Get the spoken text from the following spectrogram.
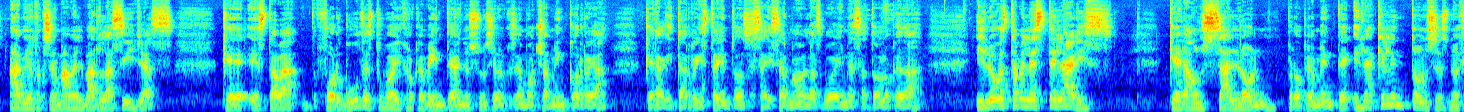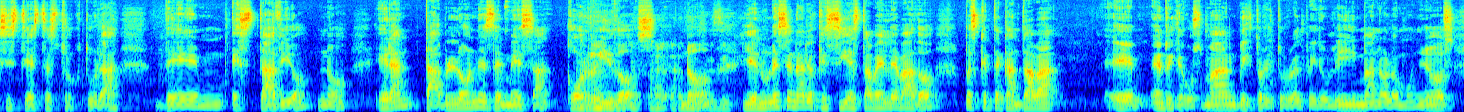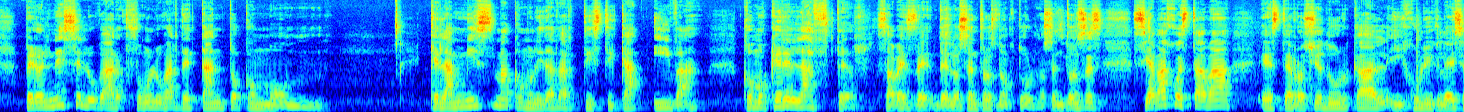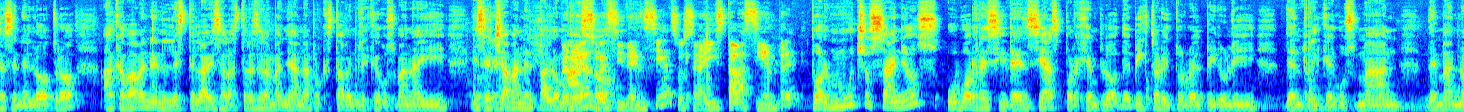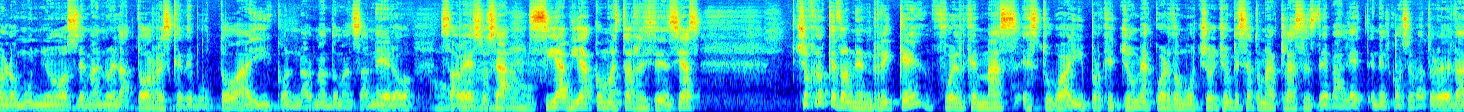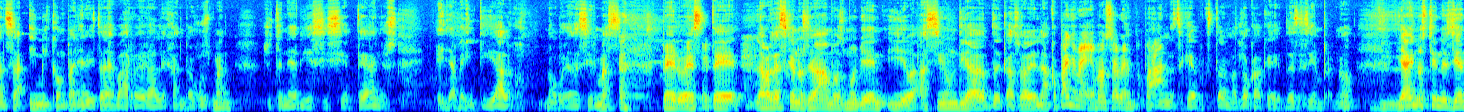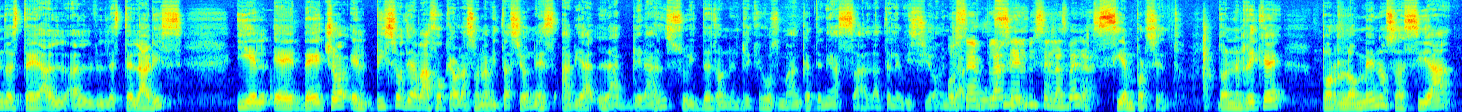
Había otro que se llamaba el Bar Las Sillas, que estaba, For Good estuvo ahí creo que 20 años un señor que se llamó Chamín Correa, que era guitarrista y entonces ahí se armaban las bohemias a todo lo que da. Y luego estaba el Estelaris, que era un salón propiamente. En aquel entonces no existía esta estructura de mm, estadio, ¿no? Eran tablones de mesa corridos, ¿no? Y en un escenario que sí estaba elevado, pues que te cantaba eh, Enrique Guzmán, Víctor Iturrel Pirulí, Manolo Muñoz, pero en ese lugar fue un lugar de tanto como mm, que la misma comunidad artística iba como que era el after, ¿sabes? De, de los centros nocturnos. Entonces, si abajo estaba este Rocío Durcal y Julio Iglesias en el otro, acababan en el Estelaris a las 3 de la mañana porque estaba Enrique Guzmán ahí y se echaban el palomazo. ¿Pero eran residencias? O sea, ahí estaba siempre. Por muchos años hubo residencias, por ejemplo, de Víctor Iturbel Pirulí, de Enrique Guzmán, de Manolo Muñoz, de Manuela Torres, que debutó ahí con Armando Manzanero, ¿sabes? O sea, sí había como estas residencias yo creo que don Enrique fue el que más estuvo ahí porque yo me acuerdo mucho, yo empecé a tomar clases de ballet en el Conservatorio de Danza y mi compañerita de barrera Alejandra Guzmán, yo tenía 17 años, ella 20 y algo, no voy a decir más, pero este, la verdad es que nos llevábamos muy bien y así un día de casualidad, acompáñame, vamos a ver papá, no sé qué, porque estaba más loca que desde siempre, ¿no? Y ahí nos tienes yendo este, al, al Estelaris y el, eh, de hecho, el piso de abajo, que ahora son habitaciones, había la gran suite de don Enrique Guzmán que tenía sala, televisión. O sea, en plan Elvis en Las Vegas. 100%. Don Enrique por lo menos hacía,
